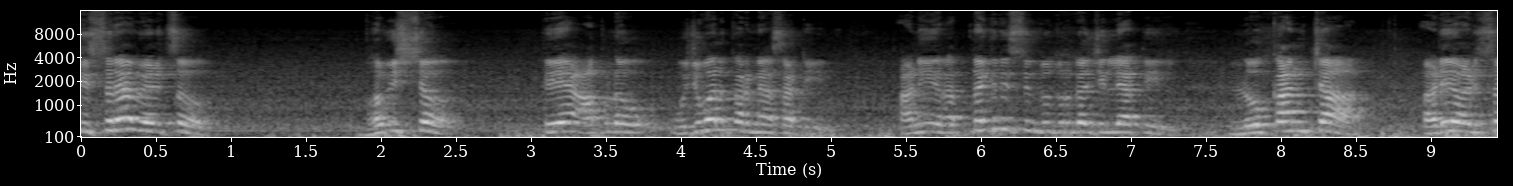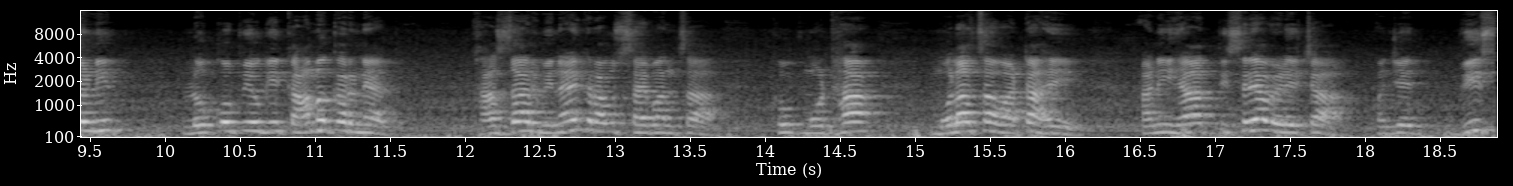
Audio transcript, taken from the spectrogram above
तिसऱ्या वेळचं भविष्य ते आपलं उज्ज्वल करण्यासाठी आणि रत्नागिरी सिंधुदुर्ग जिल्ह्यातील लोकांच्या अडीअडचणीत लोकोपयोगी कामं करण्यात खासदार विनायक राऊत साहेबांचा खूप मोठा मोलाचा वाटा आहे. आणि ह्या तिसऱ्या वेळेच्या म्हणजे वीस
